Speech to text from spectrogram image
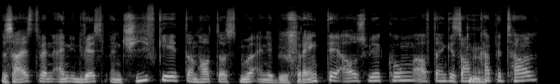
Das heißt, wenn ein Investment schief geht, dann hat das nur eine beschränkte Auswirkung auf dein Gesamtkapital.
